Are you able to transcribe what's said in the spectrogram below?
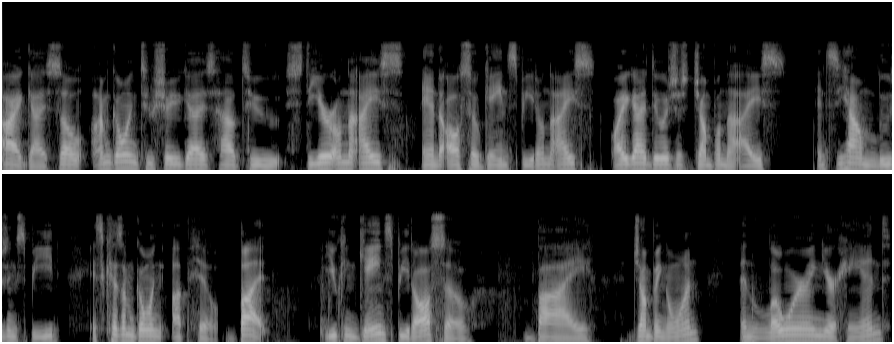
Alright guys, so I'm going to show you guys how to steer on the ice and also gain speed on the ice. All you gotta do is just jump on the ice and see how I'm losing speed. It's because I'm going uphill. But you can gain speed also by jumping on and lowering your hand,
